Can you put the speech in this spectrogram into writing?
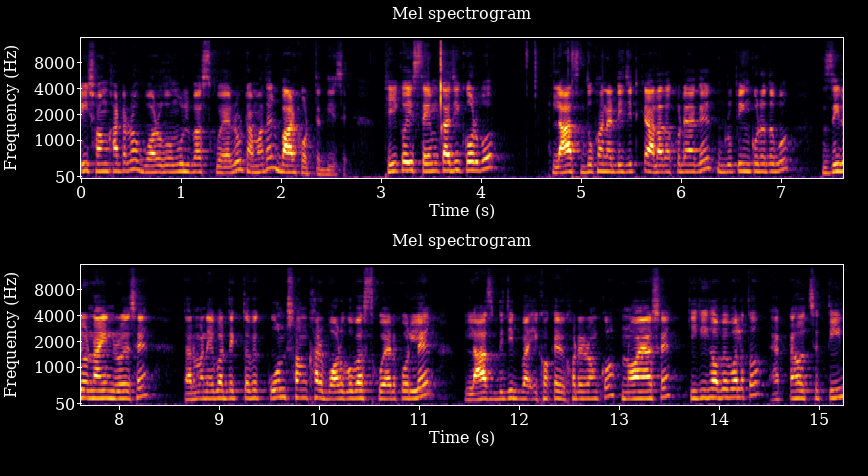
এই সংখ্যাটারও বর্গমূল বা স্কোয়ার রুট আমাদের বার করতে দিয়েছে। ঠিক ওই সেম কাজই করব। লাস্ট দুখানা ডিজিটকে আলাদা করে আগে গ্রুপিং করে দেবো। জিরো নাইন রয়েছে। তার মানে এবার দেখতে হবে কোন সংখ্যার বর্গ বা স্কোয়ার করলে লাস্ট ডিজিট বা এককের ঘরের অঙ্ক নয় আসে। কি কি হবে বলো তো একটা হচ্ছে তিন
